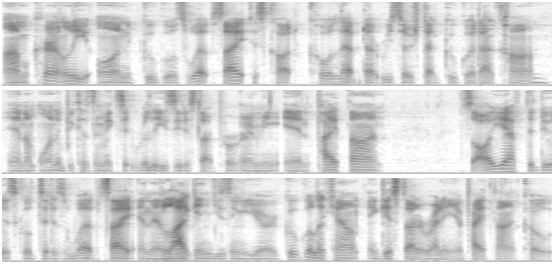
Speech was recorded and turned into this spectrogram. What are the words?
I'm currently on Google's website. It's called colab.research.google.com and I'm on it because it makes it really easy to start programming in Python. So all you have to do is go to this website and then log in using your Google account and get started writing your Python code.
